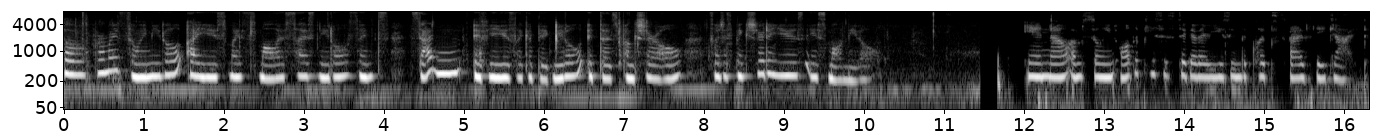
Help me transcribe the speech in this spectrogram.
So for my sewing needle, I use my smallest size needle since satin, if you use like a big needle, it does puncture a hole. So just make sure to use a small needle. And now I'm sewing all the pieces together using the clips as a guide.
